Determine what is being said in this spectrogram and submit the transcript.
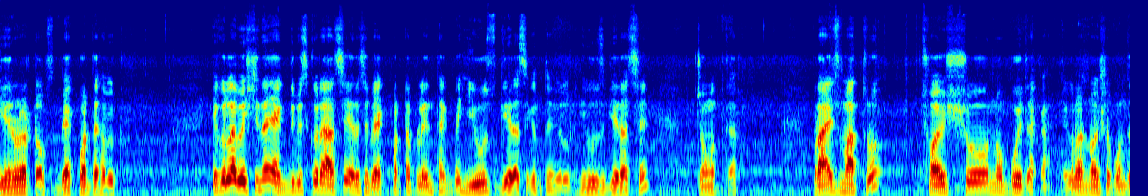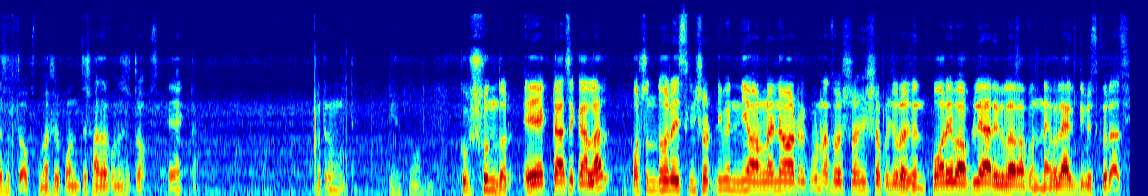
গেরওয়ালা টপস, ব্যাকপার্ট দেখাবো একটু। এগুলা বেশি নয় এক দু পিস করে আছে, এর হচ্ছে ব্যাকপার্টটা প্লেন থাকবে হিউজ গের আছে কিন্তু এগুলো হিউজ গের আছে, চমৎকার। প্রাইস মাত্র ছয়শো নব্বই টাকা, এগুলো নয়শো পঞ্চাশের টপস, নয়শো পঞ্চাশ, হাজার পঞ্চাশ টপস একটা ওটার মধ্যে। খুব সুন্দর। এই একটা আছে কালার, পছন্দ হলে স্ক্রিনশট নেবেন, নিয়ে অনলাইনে অর্ডার করুন অথবা সরাসরি শপে চলে যাবেন পরে ভাবলে আর এগুলো পাবেন না, এগুলো এক দিবস করে আছে।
